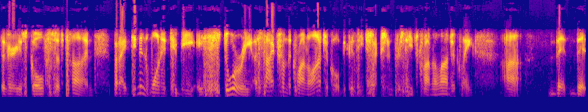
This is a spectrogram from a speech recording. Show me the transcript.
the various gulfs of time, but I didn't want it to be a story aside from the chronological, because each section proceeds chronologically, uh, that that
